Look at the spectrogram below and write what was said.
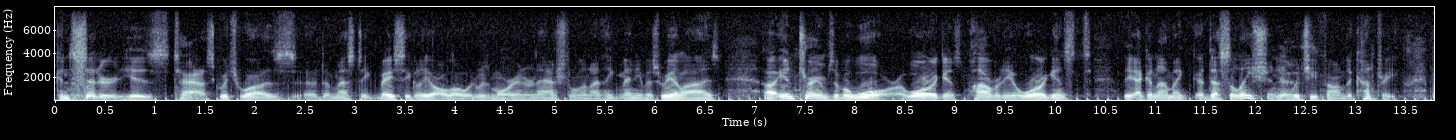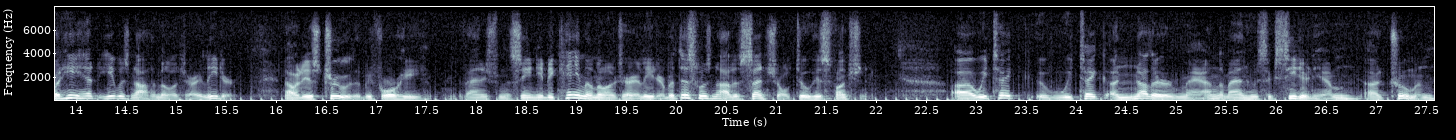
considered his task, which was uh, domestic basically, although it was more international than I think many of us realize, uh, in terms of a war, a war against poverty, a war against the economic uh, desolation yes. in which he found the country. But he had he was not a military leader. Now it is true that before he vanished from the scene, he became a military leader, but this was not essential to his functioning. Uh, we take we take another man, the man who succeeded him, uh, Truman.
